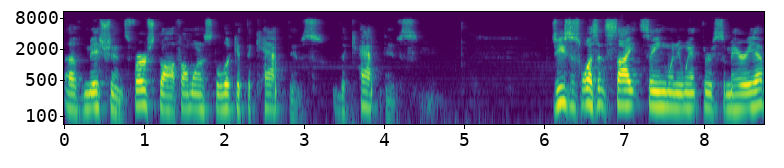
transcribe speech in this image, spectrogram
of missions. First off, I want us to look at the captives. The captives. Jesus wasn't sightseeing when he went through Samaria,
